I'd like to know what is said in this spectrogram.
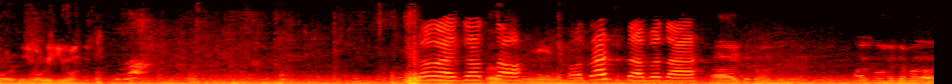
俺に俺に言わんでママ、ちょっと。お菓子食べたい。はいちょっと待ってねはいごめんじゃあまだ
